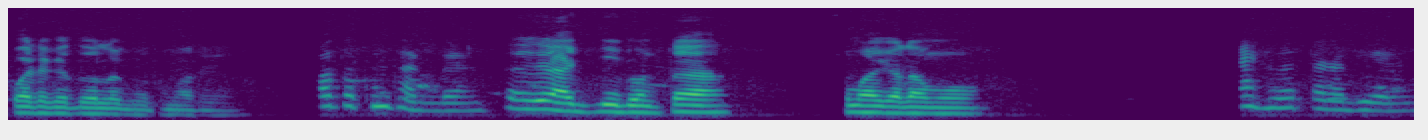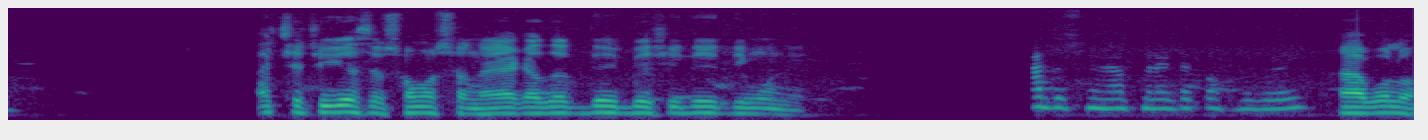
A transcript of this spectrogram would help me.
কয় টাকা দেওয়া লাগবে তোমার? কতক্ষণ থাকবেন এই এক দুই ঘণ্টা সময় কাটামো। এক হাজার টাকা দিয়ে। আচ্ছা ঠিক আছে সমস্যা নাই। এক হাজার দিয়ে বেশি দিয়ে দিমনি আচ্ছা শুনে আপনার কথা বলি। হ্যাঁ বলো।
